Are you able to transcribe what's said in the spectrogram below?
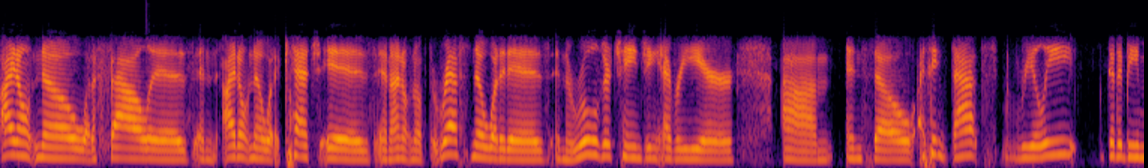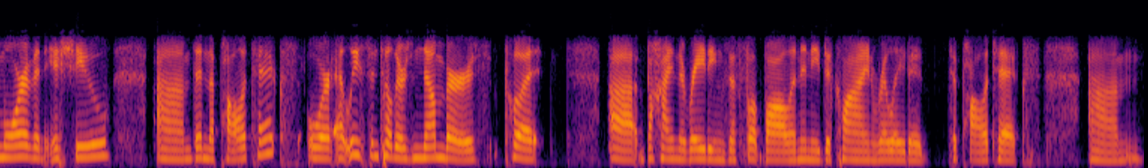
I don't know what a foul is, and I don't know what a catch is, and I don't know if the refs know what it is, and the rules are changing every year. Um, and so I think that's really going to be more of an issue um, than the politics, or at least until there's numbers put uh, behind the ratings of football and any decline related to politics, um,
